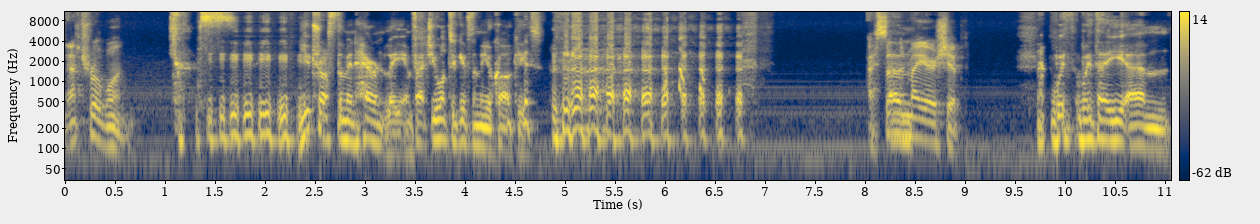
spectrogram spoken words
Natural one. You trust them inherently. In fact, you want to give them your car keys. I summon Um, my airship. with with a um,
